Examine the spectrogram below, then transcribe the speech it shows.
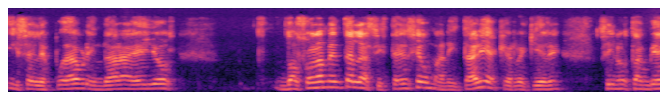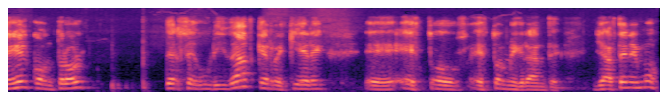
y se les pueda brindar a ellos no solamente la asistencia humanitaria que requieren, sino también el control de seguridad que requieren eh, estos, estos migrantes. Ya tenemos,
